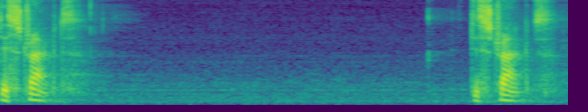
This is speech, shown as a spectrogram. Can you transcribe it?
distract, distract.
